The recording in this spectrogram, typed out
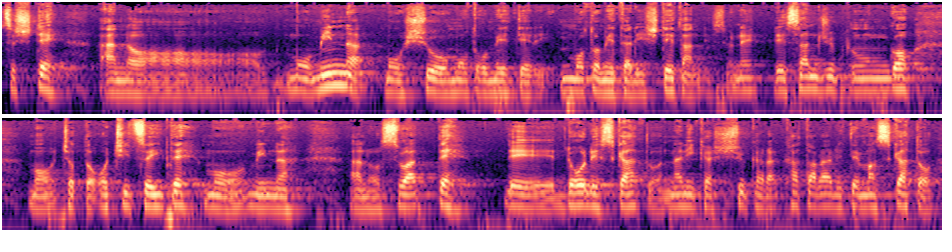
そしてあのもうみんなもう主を求めて求めたりしてたんですよね。で30分後もうちょっと落ち着いてもうみんなあの座ってでどうですか？と何か主から語られてますか？と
